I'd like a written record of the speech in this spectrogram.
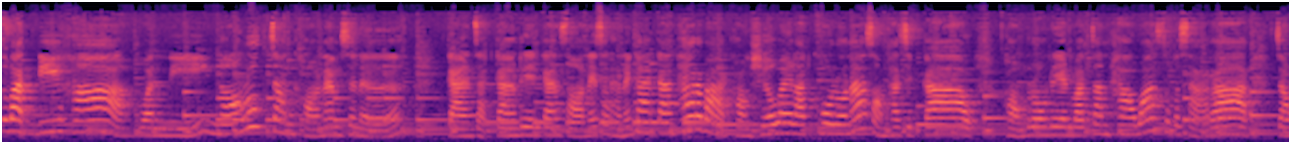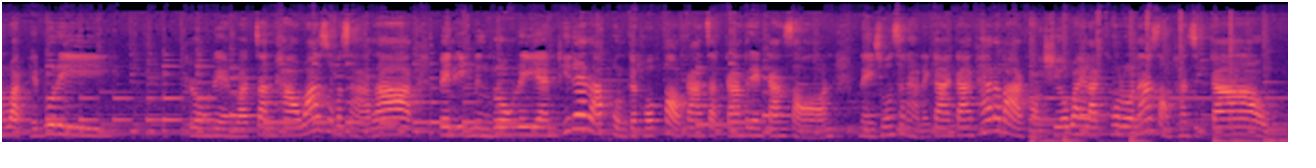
สวัสดีค่ะ วันนี้น้องลูกจันขอนำเสนอ การจัดการเรียนการสอนในสถานการณ์การแพร่ระบาดของเชื้อไวรัสโคโรนา 2019 ของโรงเรียนวัดจันทาวาสุปสาราช จังหวัดเพชรบุรี โรงเรียนวัดจันทาวาสุปสาราช เป็นอีกหนึ่งโรงเรียนที่ได้รับผลกระทบต่อการจัดการเรียนการสอน ในช่วงสถานการณ์การแพร่ระบาดของเชื้อไวรัสโคโรนา 2019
